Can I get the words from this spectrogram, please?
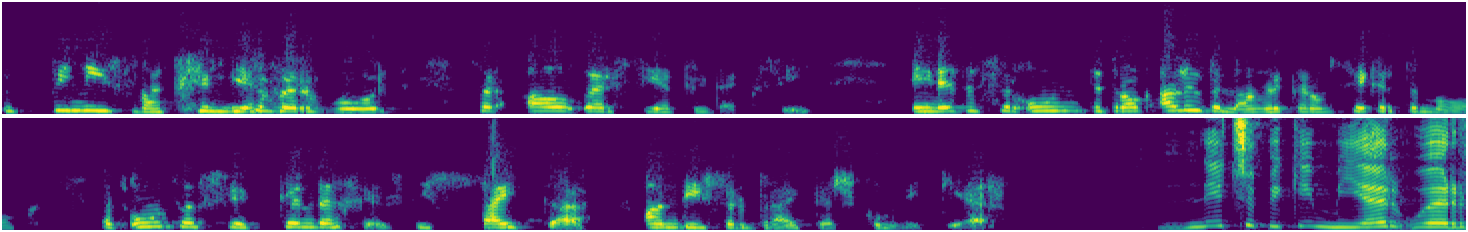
opinies wat gelewer word veral oor veeproduksie. En dit is vir ons dit raak al hoe belangriker om seker te maak dat ons as veekundiges die feite aan die verbruikers kommunikeer. Net so 'n bietjie meer oor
